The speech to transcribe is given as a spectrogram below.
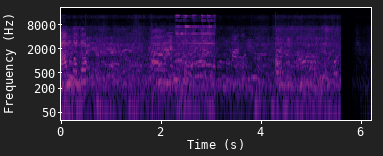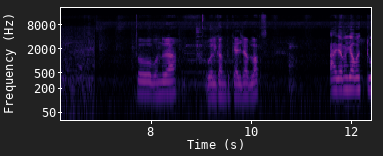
দাম কত? তো বন্ধুরা ওয়েলকাম টু ক্যাজরা ব্লগস আজ আমি যাব একটু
